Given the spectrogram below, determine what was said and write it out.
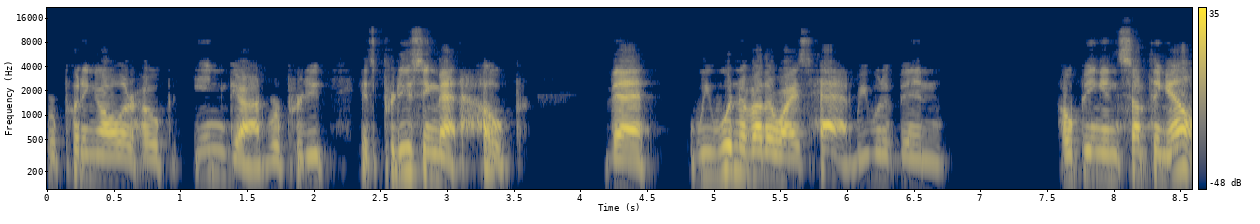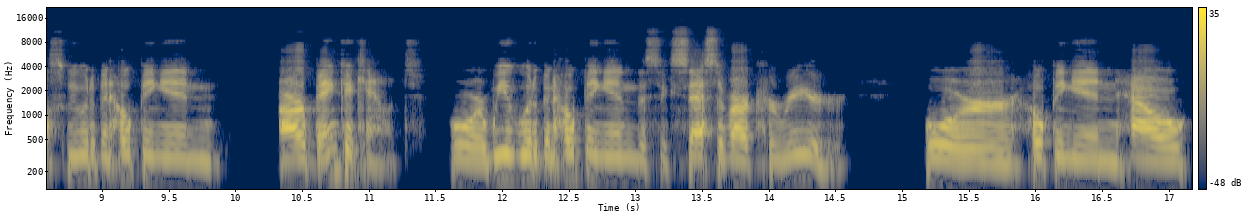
we're putting all our hope in God. We're produ- it's producing that hope that we wouldn't have otherwise had. We would have been hoping in something else. We would have been hoping in our bank account, or we would have been hoping in the success of our career, or hoping in how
